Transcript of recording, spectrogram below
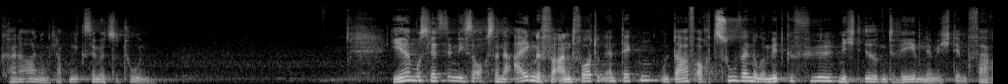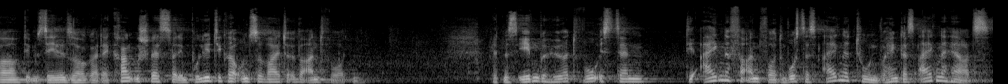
Keine Ahnung, ich habe nichts damit zu tun. Jeder muss letztendlich auch seine eigene Verantwortung entdecken und darf auch Zuwendung und Mitgefühl nicht irgendwem, nämlich dem Pfarrer, dem Seelsorger, der Krankenschwester, dem Politiker und so weiter überantworten. Wir hatten es eben gehört, wo ist denn die eigene Verantwortung, wo ist das eigene Tun, wo hängt das eigene Herz?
